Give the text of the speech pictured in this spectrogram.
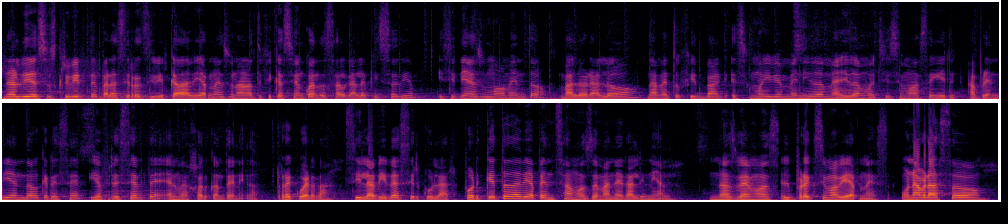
No olvides suscribirte para así recibir cada viernes una notificación cuando salga el episodio. Y si tienes un momento, valóralo, dame tu feedback, es muy bienvenido, me ayuda muchísimo a seguir aprendiendo, crecer y ofrecerte el mejor contenido. Recuerda, si la vida es circular, ¿por qué todavía pensamos de manera lineal? Nos vemos el próximo viernes. Un abrazo.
